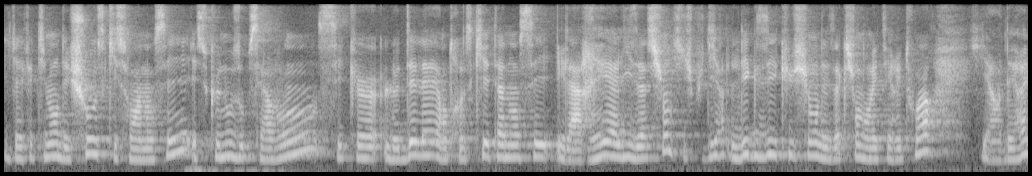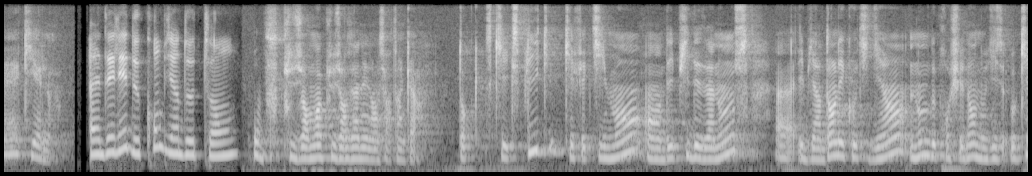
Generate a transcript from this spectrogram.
Il y a effectivement des choses qui sont annoncées et ce que nous observons, c'est que le délai entre ce qui est annoncé et la réalisation, si je puis dire, l'exécution des actions dans les territoires, il y a un délai qui est long. Un délai de combien de temps? Plusieurs mois, plusieurs années dans certains cas. Donc, ce qui explique qu'effectivement, en dépit des annonces, euh, eh bien, dans les quotidiens, nombre de proches aidants nous disent Ok,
